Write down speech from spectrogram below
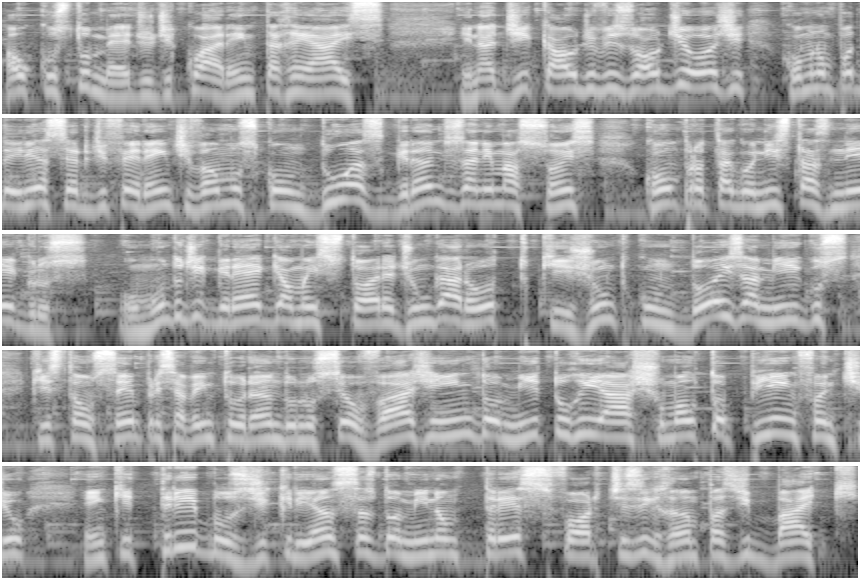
ao custo médio de 40 reais. E na dica audiovisual de hoje, como não poderia ser diferente, vamos com duas grandes animações com protagonistas negros. O Mundo de Greg é uma história de um garoto que, junto com dois amigos que estão sempre se aventurando no selvagem e indomito riacho, uma utopia infantil em que tribos de crianças dominam três fortes e rampas de bike,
